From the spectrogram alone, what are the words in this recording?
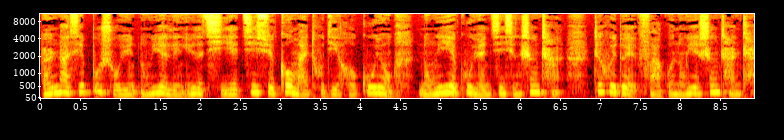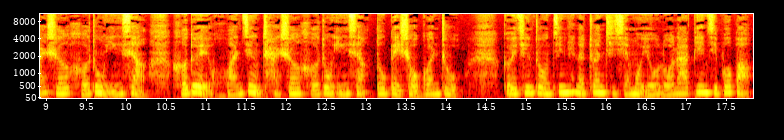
而那些不属于农业领域的企业继续购买土地和雇佣农业雇员进行生产，这会对法国农业生产产生何种影响，和对环境产生何种影响都备受关注。各位听众，今天的专题节目由罗拉编辑播报，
